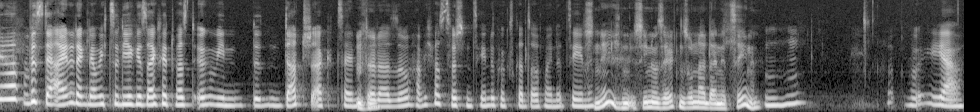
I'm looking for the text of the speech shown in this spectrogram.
Ja, bis der eine dann, glaube ich, zu dir gesagt hat, du hast irgendwie einen, Dutch-Akzent Mhm. oder so. Habe ich was zwischen Zähnen? Du guckst gerade so auf meine Zähne. Nee, ich sehe nur selten so nah deine Zähne. Ja,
